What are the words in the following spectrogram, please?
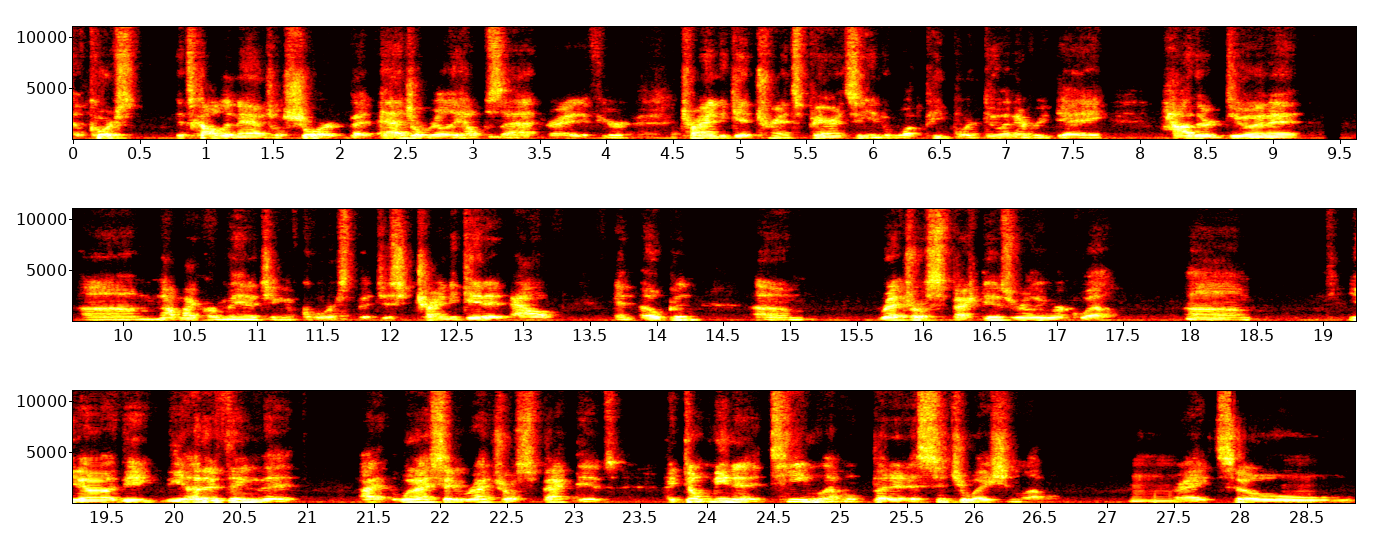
of course, it's called an agile short, but agile really helps that, right? If you're trying to get transparency into what people are doing every day, how they're doing it, um, not micromanaging, of course, but just trying to get it out and open. Um, retrospectives really work well. Um, you know, the the other thing that I when I say retrospectives, I don't mean at a team level, but at a situation level, Mhm. right? So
